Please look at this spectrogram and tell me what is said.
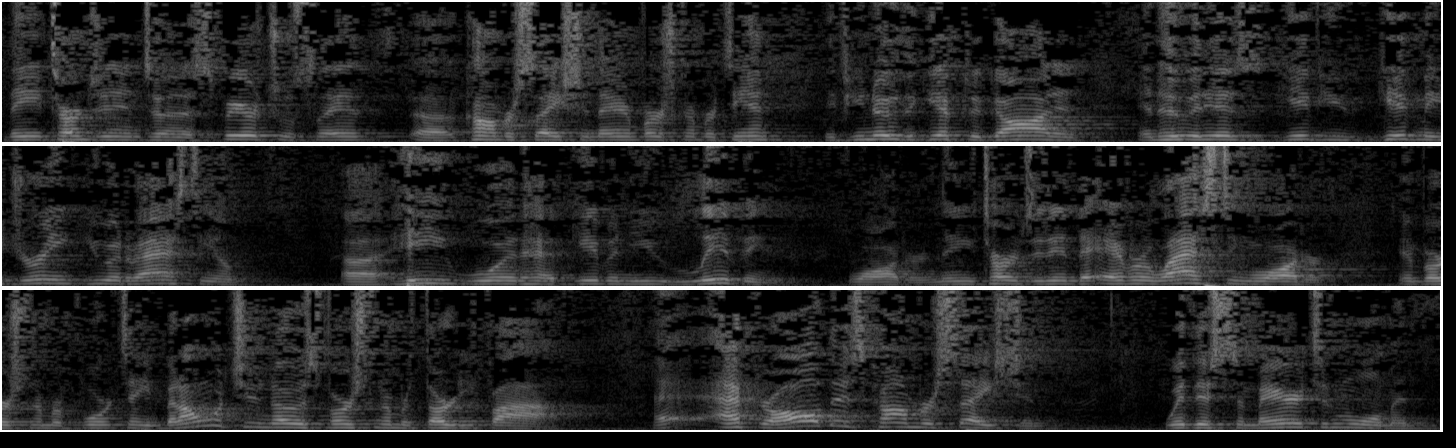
then he turns it into a spiritual uh, conversation there in verse number 10. If you knew the gift of God and, and who it is give you give me drink, you would have asked him. Uh, he would have given you living water, and then he turns it into everlasting water in verse number fourteen. But I want you to notice verse number thirty-five. After all this conversation with this Samaritan woman,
